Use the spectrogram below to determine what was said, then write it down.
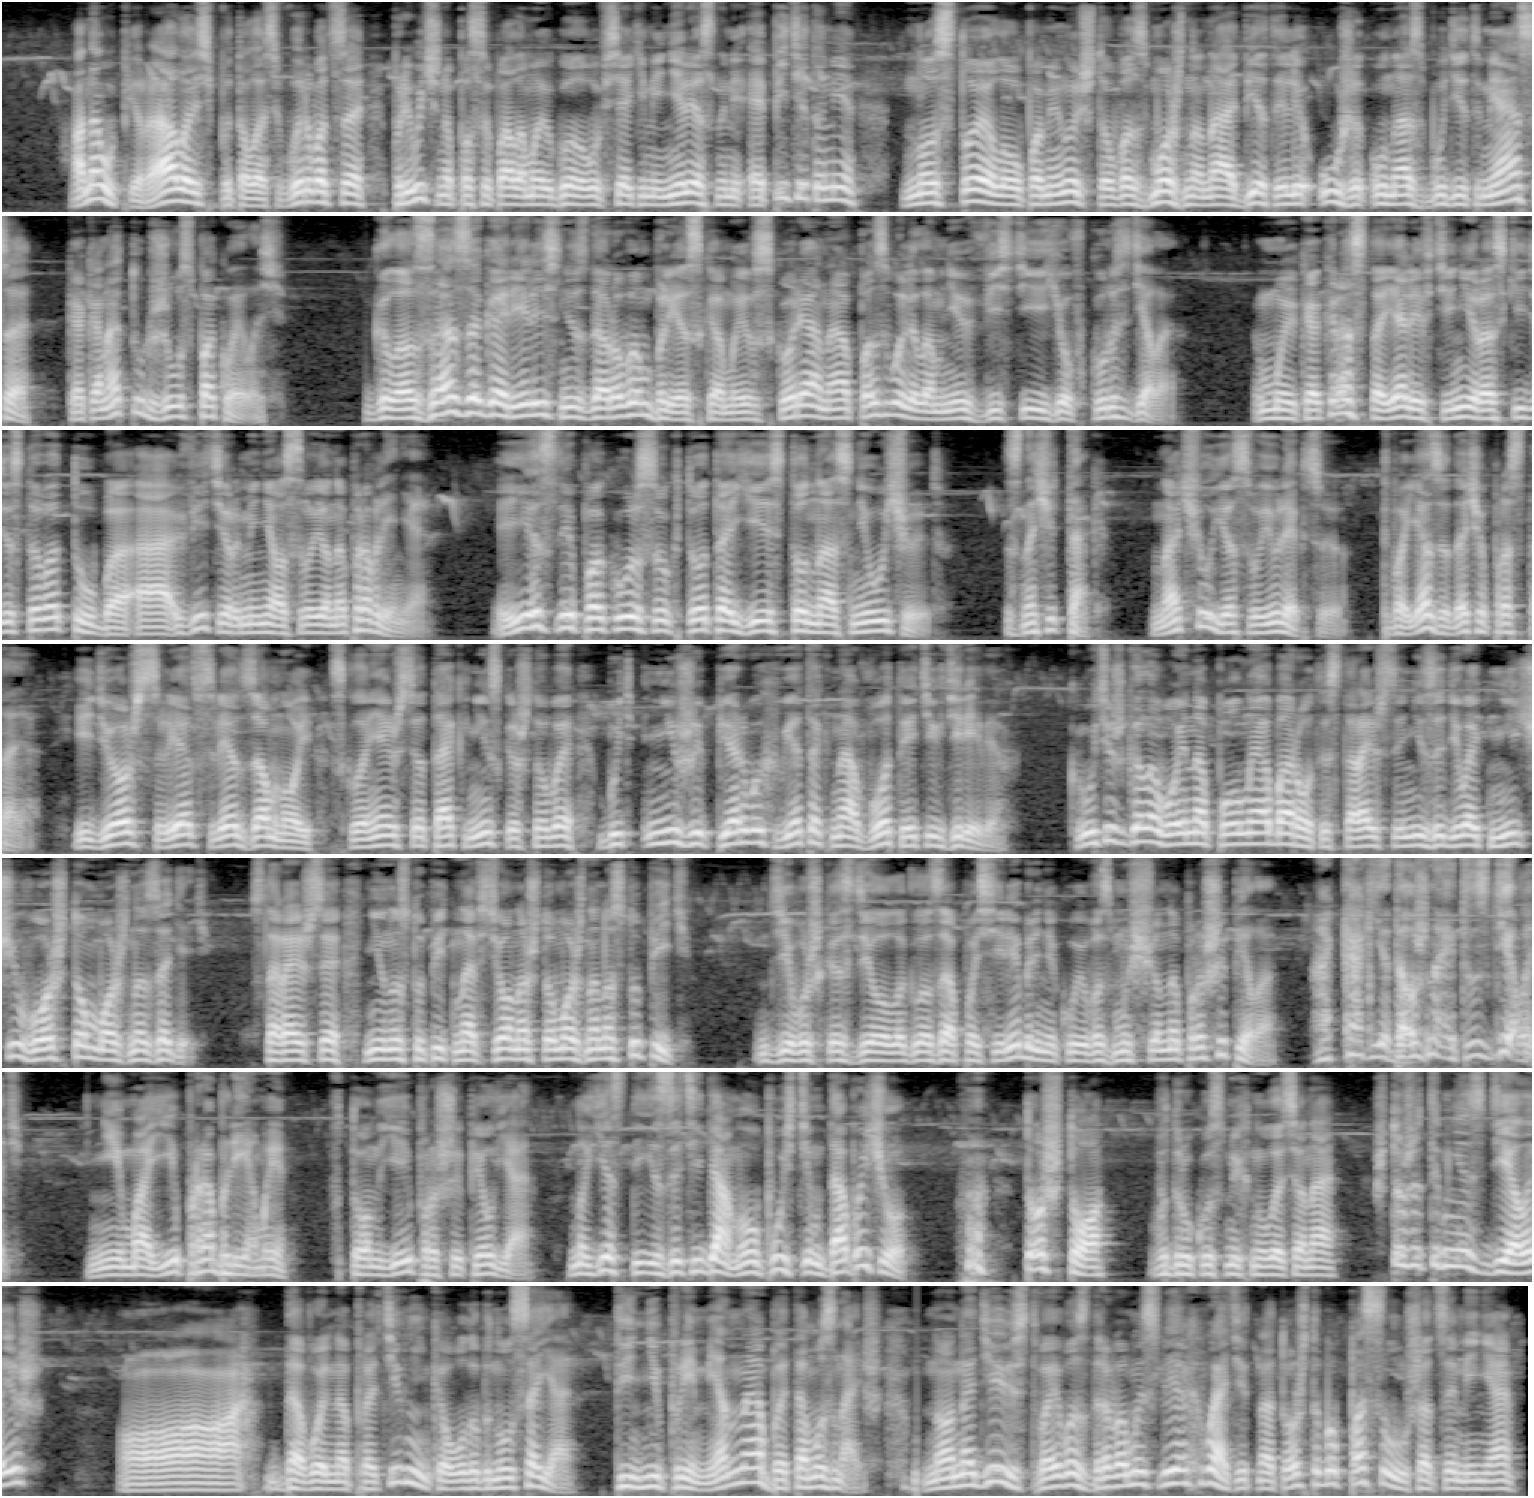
Она упиралась, пыталась вырваться, привычно посыпала мою голову всякими нелестными эпитетами, Но стоило упомянуть, что, возможно, на обед или ужин у нас будет мясо, как она тут же успокоилась. Глаза загорелись нездоровым блеском, и вскоре она позволила мне ввести ее в курс дела. Мы как раз стояли в тени раскидистого туба, а ветер менял свое направление. Если по курсу кто-то есть, то нас не учуют. Значит так, начал я свою лекцию. Твоя задача простая. Идешь след вслед за мной, склоняешься так низко, чтобы быть ниже первых веток на вот этих деревьях. Крутишь головой на полный оборот и стараешься не задевать ничего, что можно задеть. Стараешься не наступить на все, на что можно наступить. Девушка сделала глаза по серебрянику и возмущенно прошипела. «А как я должна это сделать?» «Не мои проблемы», — в тон ей прошипел я. «Но если из-за тебя мы упустим добычу...» «То что?» — вдруг усмехнулась она. Что же ты мне сделаешь?» «О, довольно противненько улыбнулся я. Ты непременно об этом узнаешь. Но, надеюсь, твоего здравомыслия хватит на то, чтобы послушаться меня».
